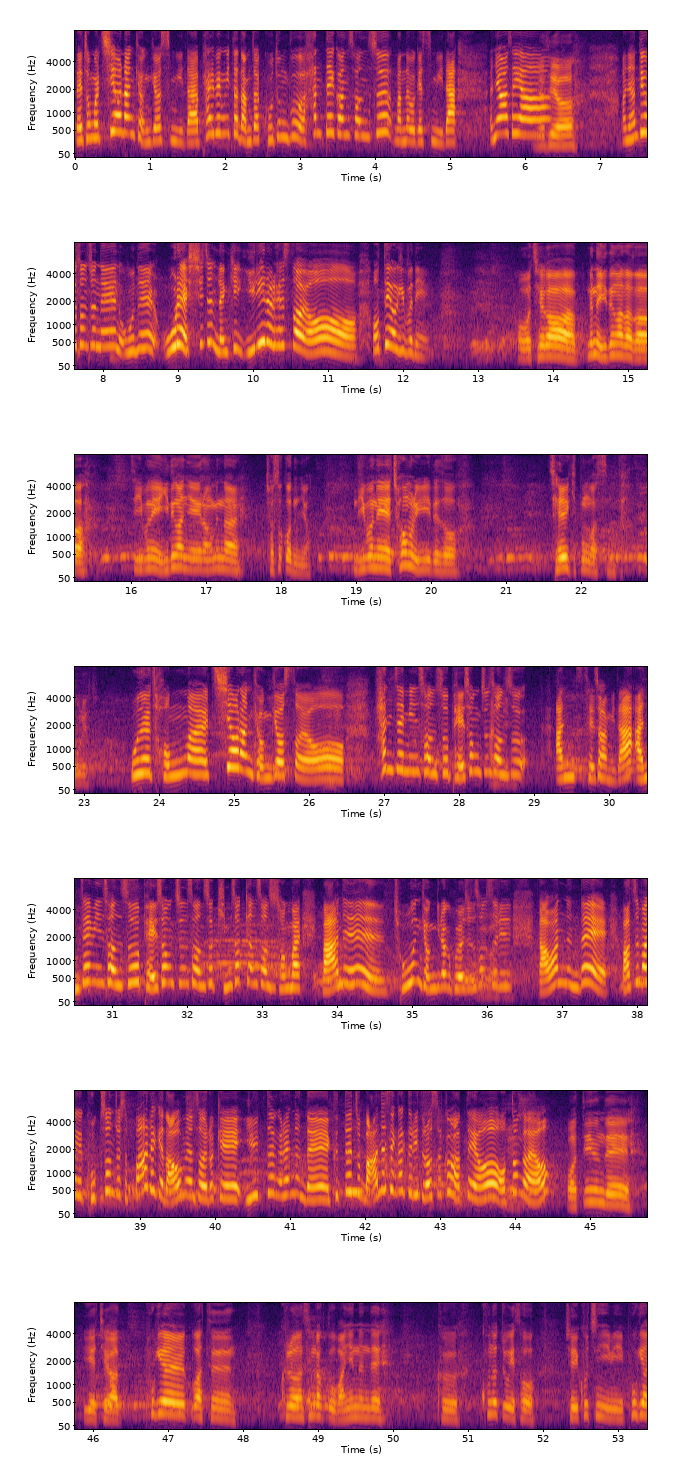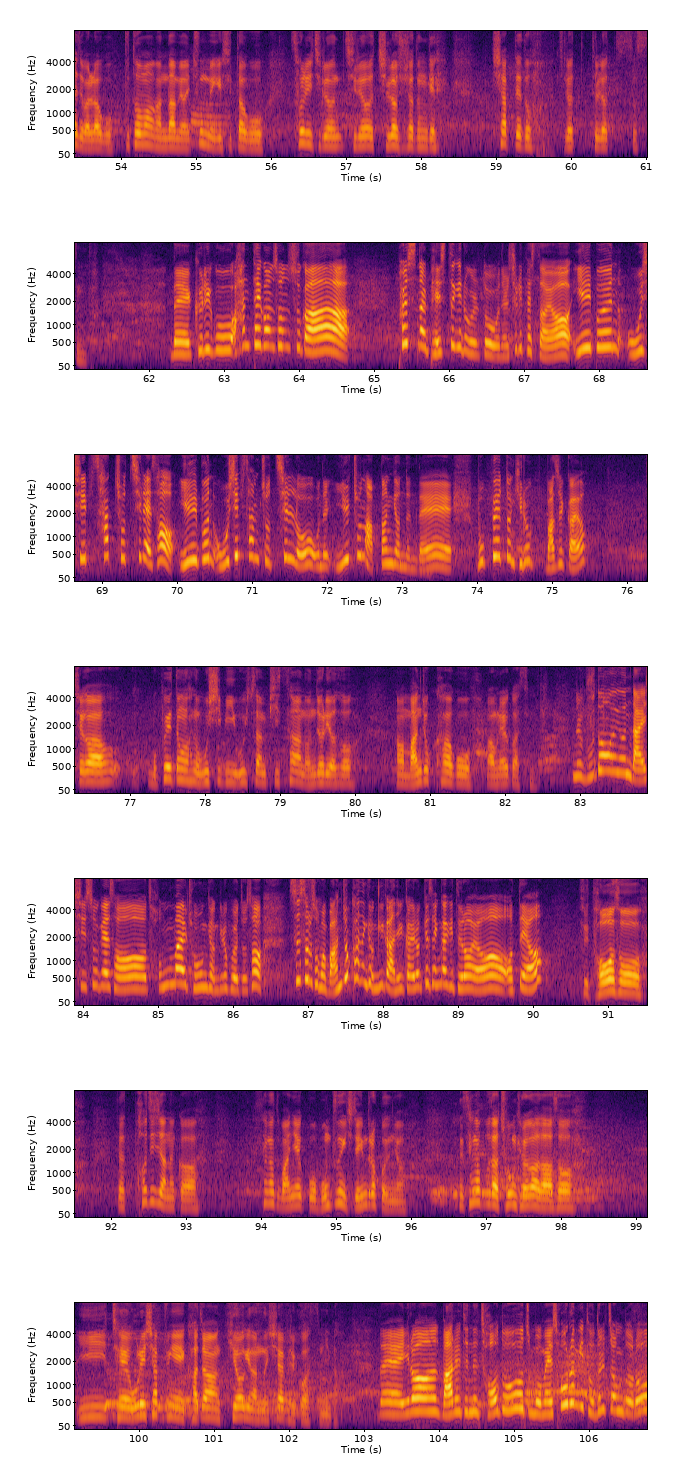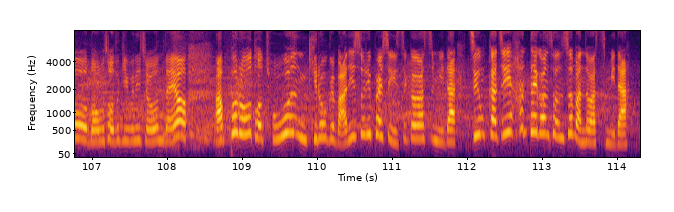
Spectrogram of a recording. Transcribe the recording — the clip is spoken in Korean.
네, 정말 치열한 경기였습니다. 800m 남자 고등부 한태건 선수 만나보겠습니다. 안녕하세요. 안녕하세요. 아니 한태건 선수는 오늘 올해 시즌 랭킹 1위를 했어요. 어때요 기분이? 어, 제가 맨날 2등 하다가 이번에 2등한 얘랑 맨날 졌었거든요. 근데 이번에 처음으로 2위 돼서 제일 기쁜 것 같습니다. 올해. 오늘 정말 치열한 경기였어요. 한재민 선수, 배성준 선수, 안 죄송합니다. 안재민 선수, 배성준 선수, 김석현 선수 정말 많은 좋은 경기력을 보여준 선수들이 나왔는데 마지막에 곡선주에서 빠르게 나오면서 이렇게 1등을 했는데 그때 좀 많은 생각들이 들었을 것 같아요. 어떤가요? 와 뛰는데 이게 제가 포기할 것 같은 그런 생각도 많이 했는데 그 코너 쪽에서 저희 코치님이 포기하지 말라고 붙어만 간다면 충분히 이길 수 있다고 소리 지르, 지르, 질러 주셨던 게 시합 때도 들렸, 들렸었습니다. 네, 그리고 한태건 선수가 퍼스널 베스트 기록을 또 오늘 수립했어요. 1분 54초 7에서 1분 53초 7로 오늘 1초는 앞당겼는데 목표했던 기록 맞을까요? 제가 목표했던 건 한 52, 53 비슷한 언저리여서 아마 만족하고 마무리할 것 같습니다. 오늘 무더운 날씨 속에서 정말 좋은 경기를 보여줘서 스스로 정말 만족하는 경기가 아닐까 이렇게 생각이 들어요. 어때요? 더워서 퍼지지 않을까 생각도 많이 했고 몸 푸는 게 진짜 힘들었거든요. 생각보다 좋은 결과가 나와서 이 제 올해 시합 중에 가장 기억에 남는 시합이 될 것 같습니다. 네, 이런 말을 듣는 저도 좀 몸에 소름이 돋을 정도로 너무 저도 기분이 좋은데요. 앞으로 더 좋은 기록을 많이 수립할 수 있을 것 같습니다. 지금까지 한태건 선수 만나봤습니다.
